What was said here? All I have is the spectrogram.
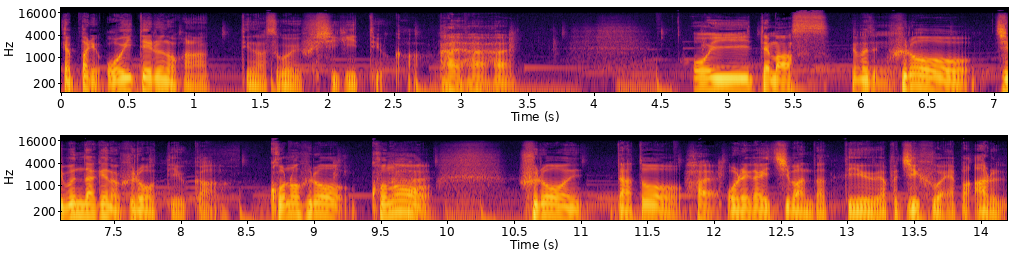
やっぱり置いてるのかなっていうのはすごい不思議っていうか。はいはいはい。置いてます。やっぱりフロー自分だけのフローっていうかこのフローこはい。のフローだとはい。俺が一番だっていうやっぱ自負はやっぱある、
